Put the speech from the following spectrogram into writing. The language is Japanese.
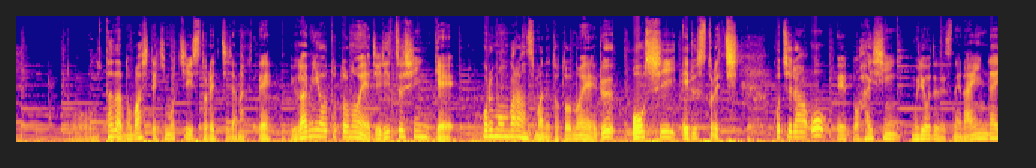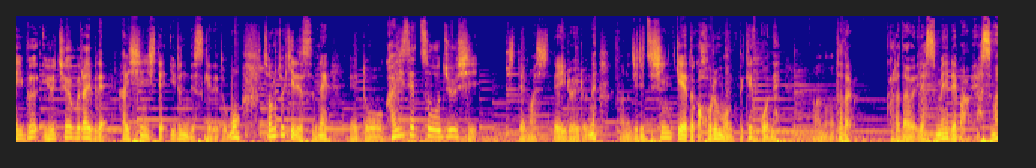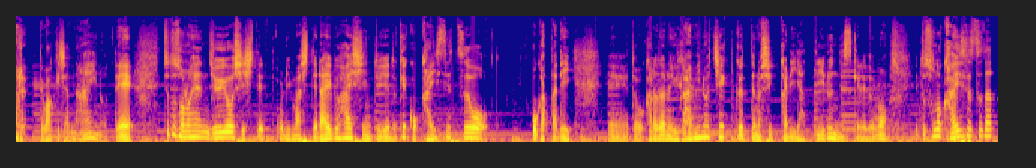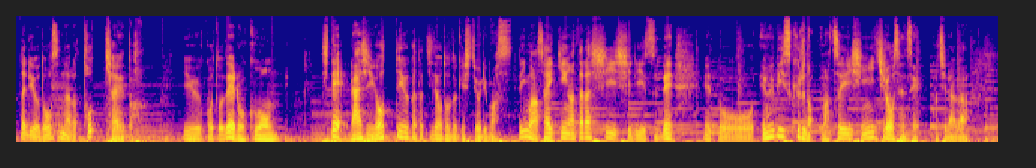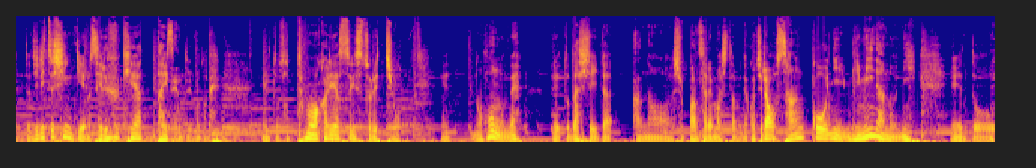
ただ伸ばして気持ちいいストレッチじゃなくて歪みを整え自律神経ホルモンバランスまで整える OCL ストレッチ。こちらを、えーと、配信無料でですね LINE ライブ YouTube ライブで配信しているんですけれどもその時ですね、えーと解説を重視してましていろいろねあの自律神経とかホルモンって結構ねあのただ体を休めれば休まるってわけじゃないのでちょっとその辺重要視しておりましてライブ配信といえど結構解説を多かったり、えーと、体の歪みのチェックっていうのをしっかりやっているんですけれども、えーとその解説だったりをどうせなら撮っちゃえということで録音してラジオっていう形でお届けしております。で今最近新しいシリーズで、えっと、MB スクールの松井慎一郎先生こちらが自律神経のセルフケア大全ということで、えっと、とっても分かりやすいストレッチを、えの本をね、えっと、出していたあの出版されましたのでこちらを参考に耳なのに、えっと、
